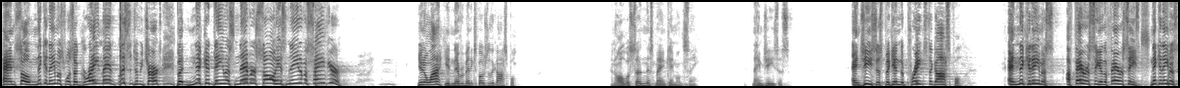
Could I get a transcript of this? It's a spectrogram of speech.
And so Nicodemus was a great man. Listen to me, church. But Nicodemus never saw his need of a Savior. You know why? He had never been exposed to the gospel. And all of a sudden, this man came on the scene named Jesus. And Jesus began to preach the gospel. And Nicodemus, a Pharisee of the Pharisees, Nicodemus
